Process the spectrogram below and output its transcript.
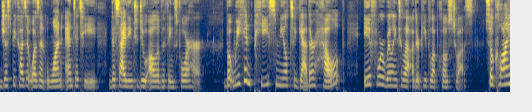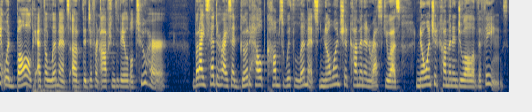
just because it wasn't one entity deciding to do all of the things for her. But we can piecemeal together help if we're willing to let other people up close to us. So, client would balk at the limits of the different options available to her. But I said to her, I said, good help comes with limits. No one should come in and rescue us. No one should come in and do all of the things.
